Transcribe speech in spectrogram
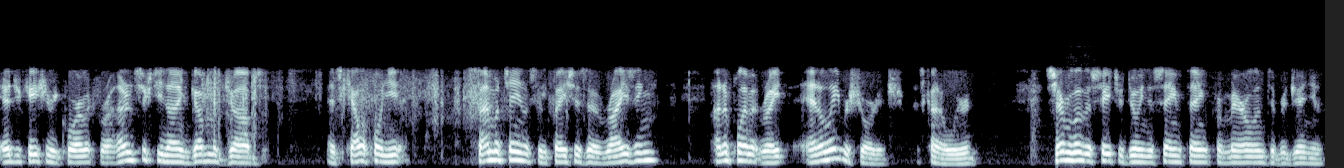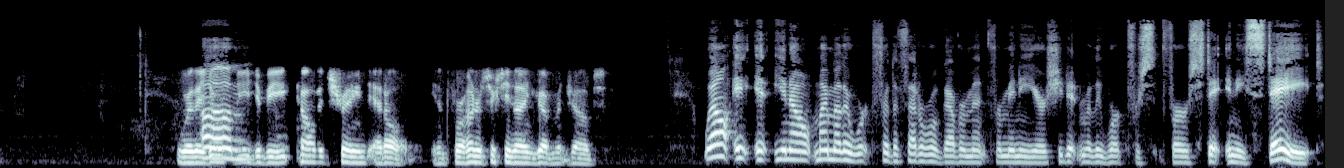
education requirement for 169 government jobs as California simultaneously faces a rising unemployment rate and a labor shortage. That's kind of weird. Several other states are doing the same thing from Maryland to Virginia, where they don't Um, need to be college trained at all in, for 169 government jobs. Well, it, it, you know, my mother worked for the federal government for many years. She didn't really work for for state, any state,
